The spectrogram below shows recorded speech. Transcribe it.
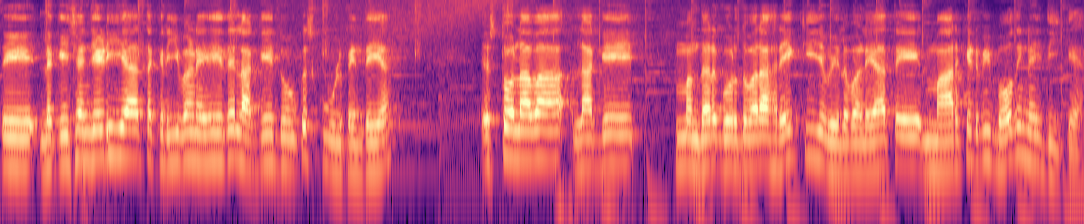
ਤੇ ਲੋਕੇਸ਼ਨ ਜਿਹੜੀ ਆ, ਤਕਰੀਬਨ ਇਹ ਇਹਦੇ ਲਾਗੇ ਦੋ ਕੁ ਸਕੂਲ ਪੈਂਦੇ ਆ। ਇਸ ਤੋਂ ਇਲਾਵਾ ਲਾਗੇ ਮੰਦਰ ਗੁਰਦੁਆਰਾ ਹਰੇਕ ਚੀਜ਼ ਅਵੇਲੇਬਲ ਆ ਤੇ ਮਾਰਕੀਟ ਵੀ ਬਹੁਤ ਹੀ ਨਜ਼ਦੀਕ ਆ।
